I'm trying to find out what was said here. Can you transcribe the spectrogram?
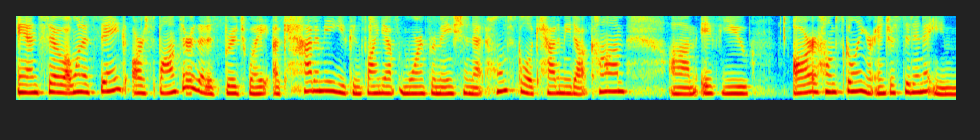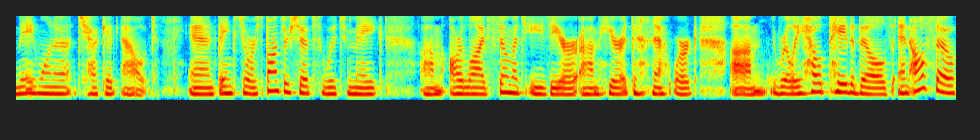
And so I want to thank our sponsor, that is Bridgeway Academy. You can find out more information at homeschoolacademy.com. Um, if you are homeschooling or interested in it, you may want to check it out. And thanks to our sponsorships, which make um, our lives so much easier um, here at the network, um, really help pay the bills. And also,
